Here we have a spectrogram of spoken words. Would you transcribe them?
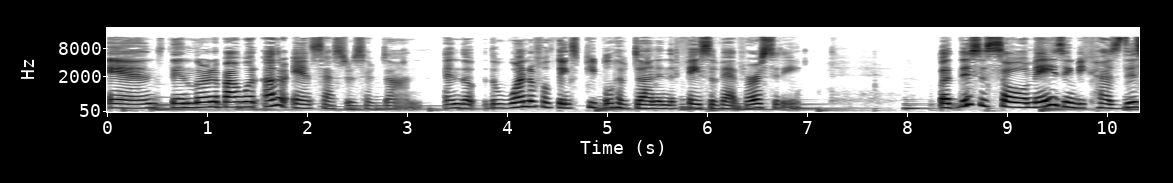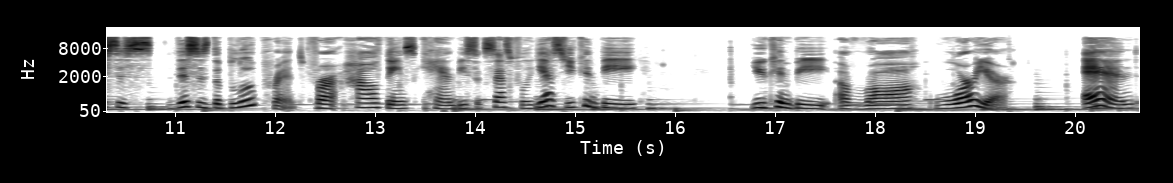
And then learn about what other ancestors have done and the, the wonderful things people have done in the face of adversity. But this is so amazing because this is this is the blueprint for how things can be successful. Yes, you can be you can be a raw warrior and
